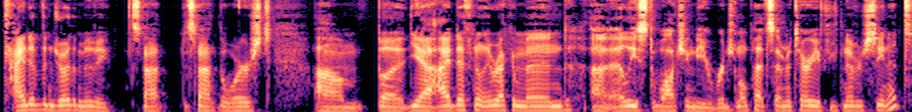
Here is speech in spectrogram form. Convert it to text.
kind of enjoy the movie. It's not it's not the worst. Um, but yeah, I definitely recommend uh, at least watching the original Pet Sematary if you've never seen it.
